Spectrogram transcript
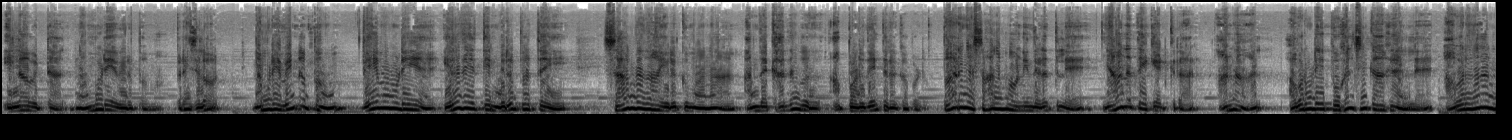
இல்லாவிட்டால் நம்முடைய விருப்பமா? பிரஜலோட் நம்முடைய விண்ணப்பம் தேவனுடைய இருதயத்தின் விருப்பத்தை சார்ந்ததா இருக்குமானால் அந்த கதவு அப்பொழுதே திறக்கப்படும். பாருங்க சாலமோன் இந்த இடத்துல ஞானத்தை கேட்கிறார். ஆனால் அவருடைய புகழ்ச்சிக்காக அல்ல அவர்தான்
